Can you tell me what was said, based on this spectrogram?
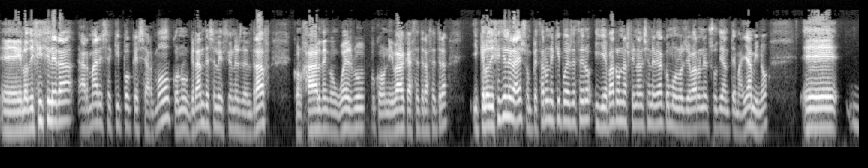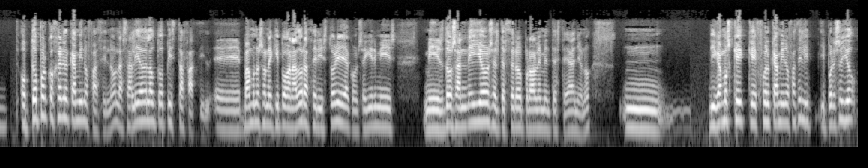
Eh, lo difícil era armar ese equipo que se armó con grandes selecciones del draft, con Harden, con Westbrook, con Ibaka, etcétera, etcétera, y que lo difícil era eso, empezar un equipo desde cero y llevarlo a unas finales NBA como los llevaron en su día ante Miami, ¿no? Eh, optó por coger el camino fácil, ¿no? La salida de la autopista fácil. Eh, vámonos a un equipo ganador, a hacer historia y a conseguir mis, mis dos anillos, el tercero probablemente este año, ¿no? Mm, digamos que, fue el camino fácil y, por eso yo,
